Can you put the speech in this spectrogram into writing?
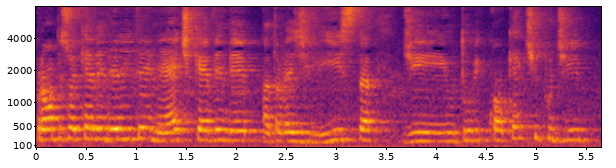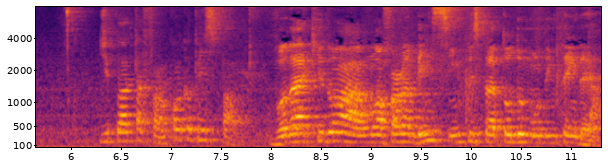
para uma pessoa que quer vender na internet, quer vender através de lista, de YouTube, qualquer tipo de, de plataforma? Qual que é o principal? Vou dar aqui de uma, uma forma bem simples para todo mundo entender. Tá.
